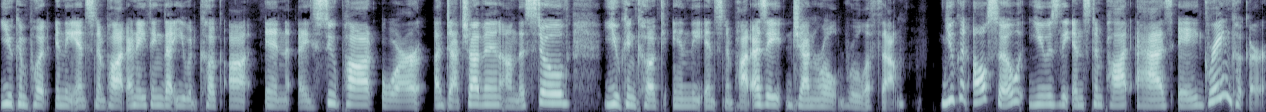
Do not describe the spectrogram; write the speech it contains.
you can put in the instant pot anything that you would cook uh, in a soup pot or a dutch oven on the stove you can cook in the instant pot as a general rule of thumb you can also use the Instant Pot as a grain cooker.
